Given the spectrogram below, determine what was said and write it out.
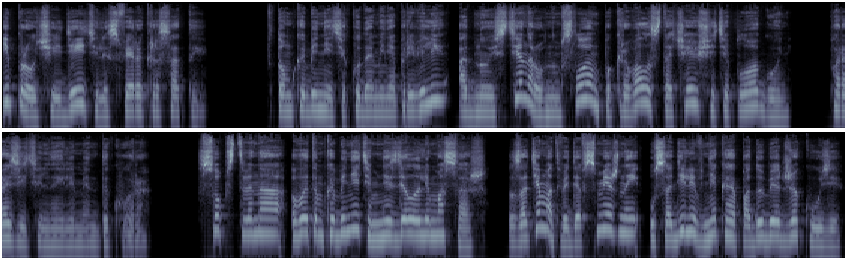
и прочие деятели сферы красоты. В том кабинете, куда меня привели, одну из стен ровным слоем покрывал источающий тепло огонь. Поразительный элемент декора. Собственно, в этом кабинете мне сделали массаж. Затем, отведя в смежный, усадили в некое подобие джакузи,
